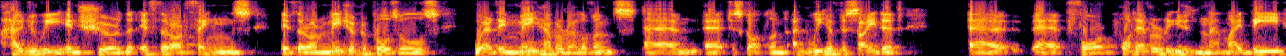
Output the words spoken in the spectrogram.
how do we ensure that if there are things, if there are major proposals where they may have a relevance um, uh, to Scotland, and we have decided uh, uh, for whatever reason that might be,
